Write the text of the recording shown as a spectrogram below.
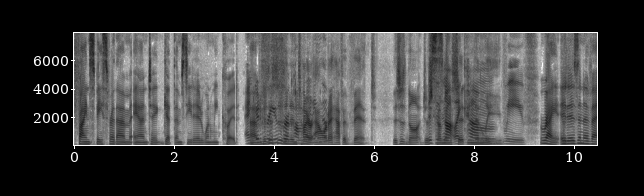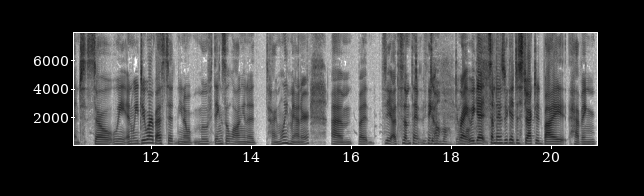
find space for them and to get them seated when we could. And Um, good Because for this you is for an entire accommodating hour and a half event. This is not just This come is and not sit like come and then leave. leave. Right. It is an event. So we and we do our best to, you know, move things along in a timely manner. Um, but yeah, sometimes we think, Domo, domo. right. We get sometimes we get distracted by having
